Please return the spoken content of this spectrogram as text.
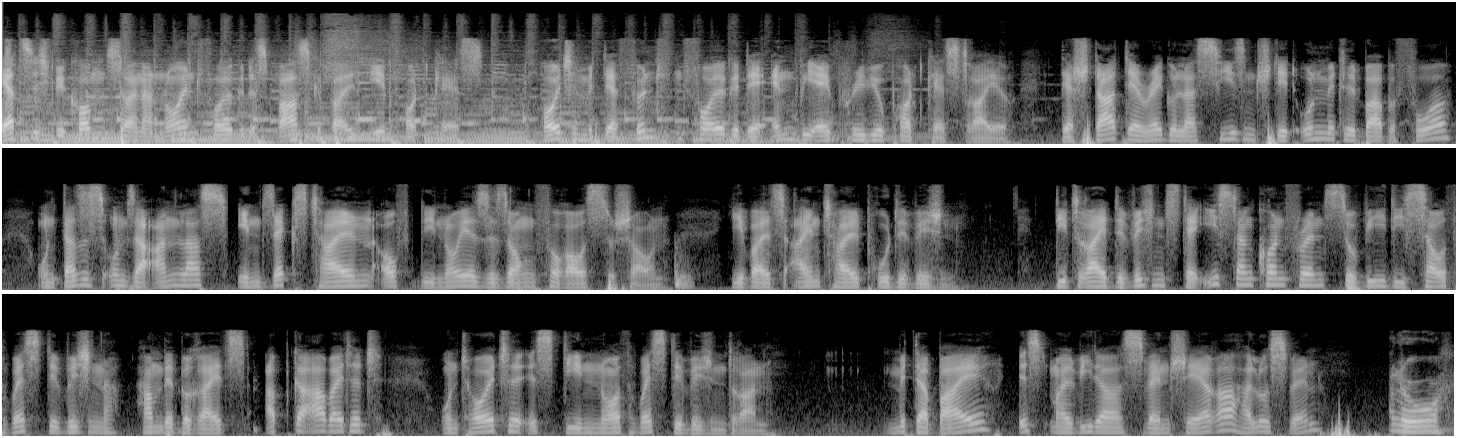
Herzlich willkommen zu einer neuen Folge des Basketball.de Podcasts. Heute mit der fünften Folge der NBA Preview Podcast Reihe. Der Start der Regular Season steht unmittelbar bevor und das ist unser Anlass, in sechs Teilen auf die neue Saison vorauszuschauen. Jeweils ein Teil pro Division. Die drei Divisions der Eastern Conference sowie die Southwest Division haben wir bereits abgearbeitet und heute ist die Northwest Division dran. Mit dabei ist mal wieder Sven Scherer. Hallo Sven. Hallo.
